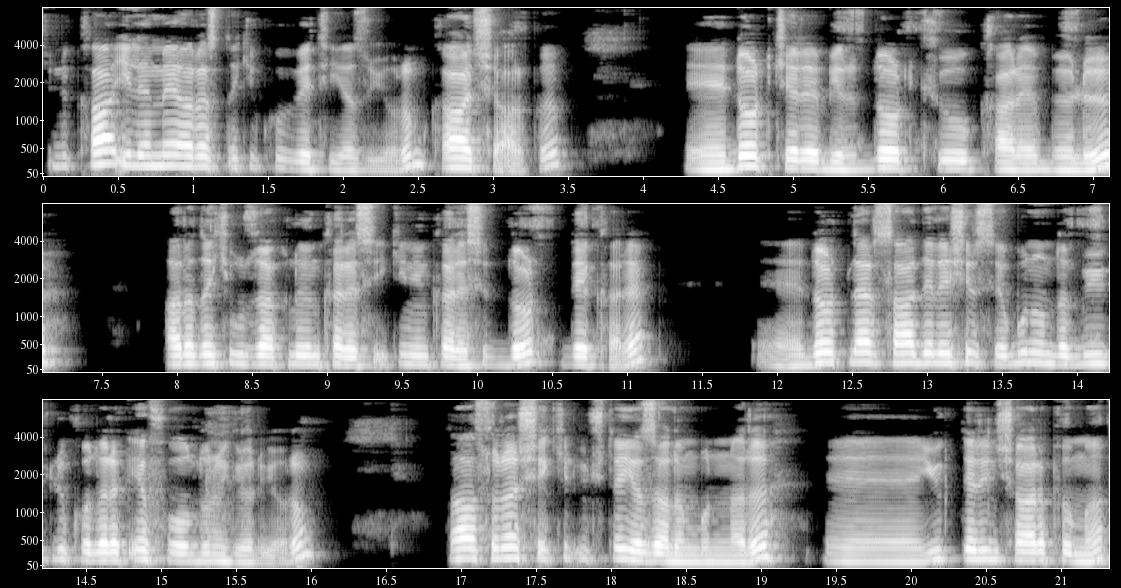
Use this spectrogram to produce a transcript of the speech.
Şimdi K ile M arasındaki kuvveti yazıyorum. K çarpı e, 4 kere 1 4Q kare bölü aradaki uzaklığın karesi 2'nin karesi 4 D kare. E, 4'ler sadeleşirse bunun da büyüklük olarak F olduğunu görüyorum. Daha sonra şekil 3'te yazalım bunları. E, yüklerin çarpımı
